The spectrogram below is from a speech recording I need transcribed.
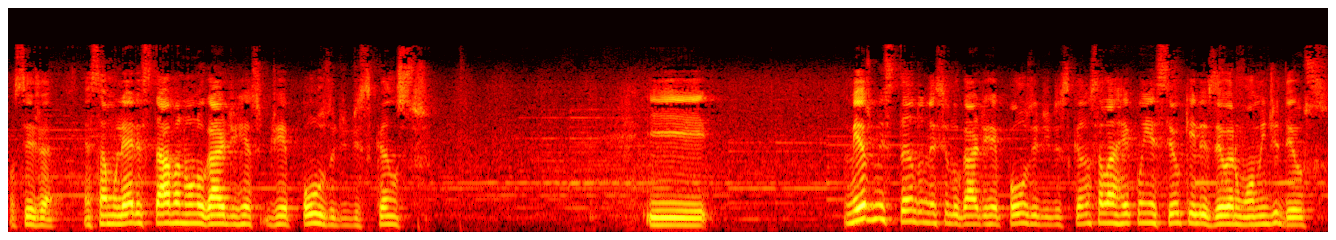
Ou seja, essa mulher estava num lugar de, de repouso, de descanso. E mesmo estando nesse lugar de repouso e de descanso, ela reconheceu que Eliseu era um homem de Deus.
